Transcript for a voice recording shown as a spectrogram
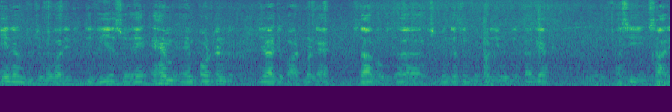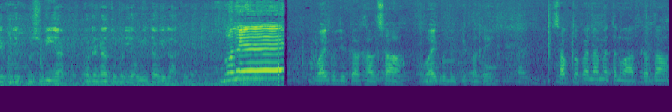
ਇਹਨਾਂ ਨੂੰ ਜ਼ਿੰਮੇਵਾਰੀ ਦਿੱਤੀ ਗਈ ਹੈ। ਸੋ ਇਹ ਅਹਿਮ ਇੰਪੋਰਟੈਂਟ ਜਿਹੜਾ ਡਿਪਾਰਟਮੈਂਟ ਹੈ ਸਰਦਾਰ ਭੁਗ- ਅ, ਸੁਖਵਿੰਦਰ ਸਿੰਘ ਬੱਬਰ ਜੀ ਨੂੰ ਦਿੱਤਾ ਗਿਆ। ਅਸੀਂ ਸਾਰੇ ਬੜੇ ਖੁਸ਼ ਵੀ ਹਾਂ ਔਰ ਇਹਨਾਂ ਤੋਂ ਬੜੀਆਂ ਉਮੀਦਾਂ ਵੀ ਲਾ ਕੇ ਬੈਠੇ ਵਾਹਿਗੁਰੂ ਜੀ ਕਾ ਖਾਲਸਾ ਵਾਹਿਗੁਰੂ ਜੀ ਕੀ ਫਤਿਹ। ਸਭ ਤੋਂ ਪਹਿਲਾਂ ਮੈਂ ਧੰਨਵਾਦ ਕਰਦਾ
